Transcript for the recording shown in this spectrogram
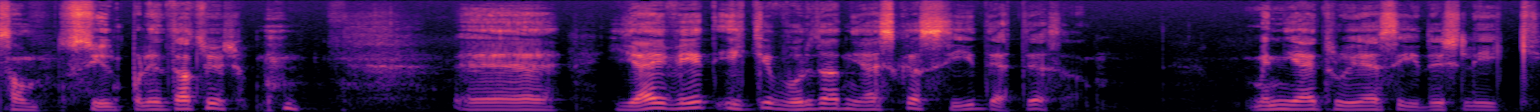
sånn syn på litteratur. Eh, jeg vet ikke hvordan jeg skal si dette, sa han. Men jeg tror jeg sier det slik.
